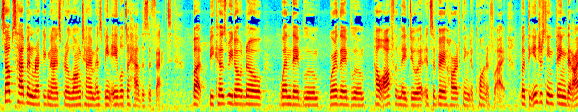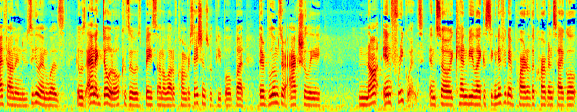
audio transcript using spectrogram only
salps have been recognized for a long time as being able to have this effect. But because we don't know when they bloom, where they bloom, how often they do it. It's a very hard thing to quantify. But the interesting thing that I found in New Zealand was it was anecdotal because it was based on a lot of conversations with people, but their blooms are actually not infrequent. And so it can be like a significant part of the carbon cycle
